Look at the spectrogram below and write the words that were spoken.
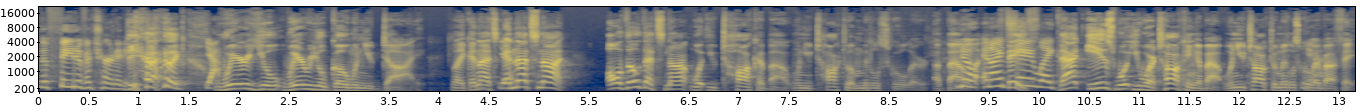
the fate of eternity." yeah, like Yeah. where you'll where you'll go when you die. Like and that's Yep. and that's not although that's not what you talk about when you talk to a middle schooler about No, and I'd say, like- that is what you are talking about when you talk to a middle schooler Yeah. about faith.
